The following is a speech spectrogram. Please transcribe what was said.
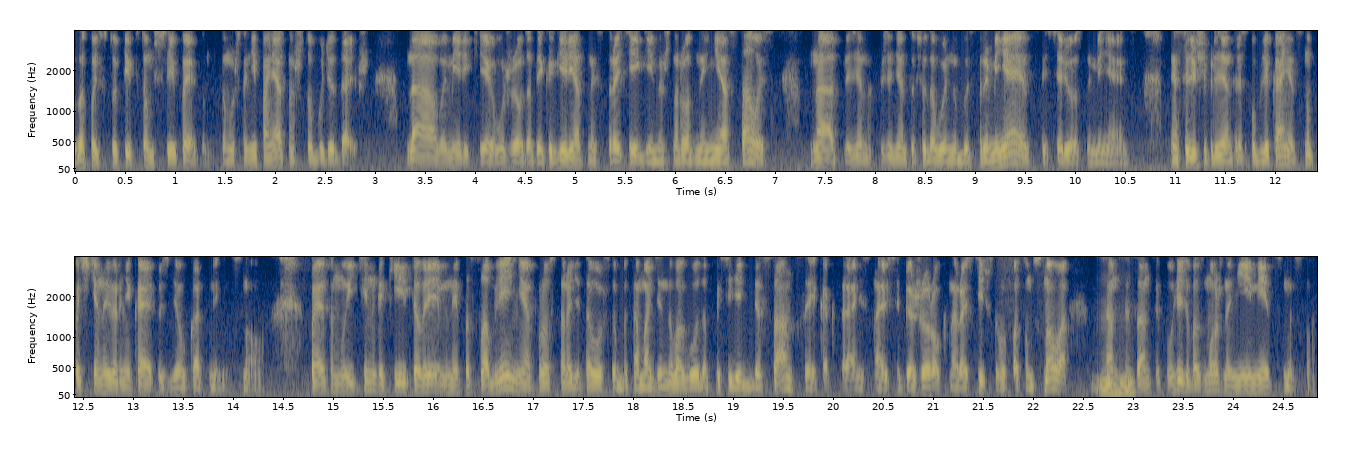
заходит в тупик, в том числе и поэтому, потому что непонятно, что будет дальше. Да, в Америке уже вот этой когерентной стратегии международной не осталось, на от президента к президенту все довольно быстро меняется и серьезно меняется. Следующий президент республиканец, ну, почти наверняка эту сделку отменит снова. Поэтому идти на какие-то временные послабления просто ради того, чтобы там один-два года посидеть без санкций, как-то, не знаю, себе жирок нарастить, чтобы потом снова mm-hmm. санкции, санкции получить, возможно, не имеет смысла.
